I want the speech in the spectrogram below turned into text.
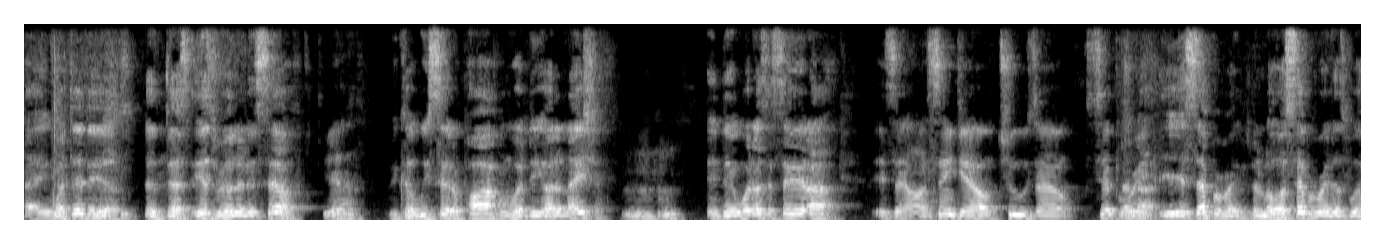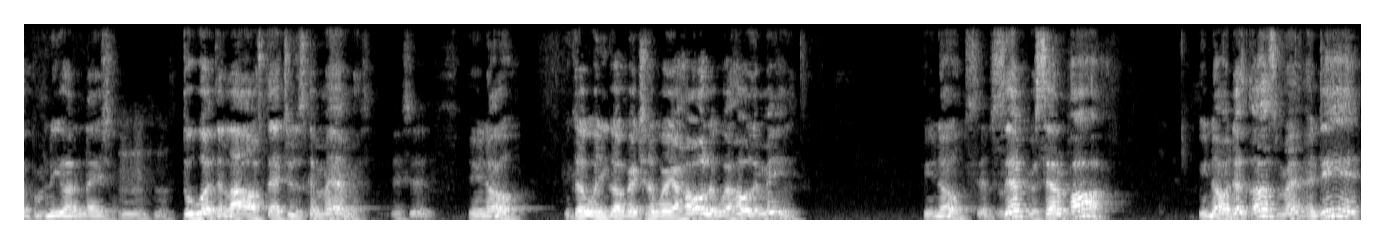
Hey, what that is? That, that's Israel in itself. Yeah. Because we set apart from what the other nation. Mm-hmm. And then what does it say it out? It's a uh, sing out, choose out, separate. no, yeah, it's separated. The Lord separated us what, from the other nation. Mm-hmm. Through what? The law, statutes, commandments. That's it. You know? Because when you go back to the way of holy, what holy means. You know? Separate. Separate, set apart. You know, that's us, man. And then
